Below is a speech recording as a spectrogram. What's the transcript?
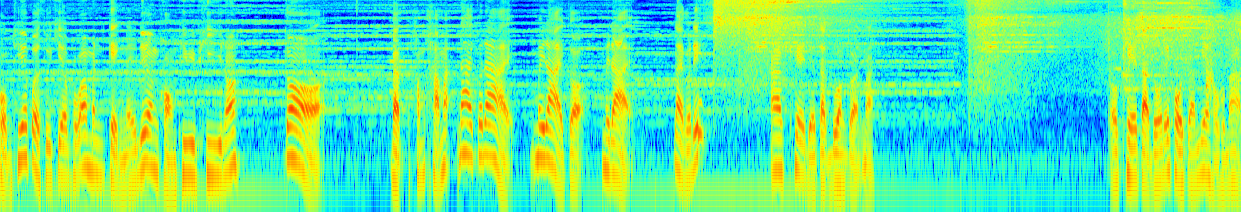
ผมที่จะเปิดซูเคียเพราะว่ามันเก่งในเรื่องของ PVP เนาะก็แบบขำๆอะได้ก็ได้ ไม่ได้ก็ไม่ได้ ได้ก็ดิ โอเค เดี๋ยวตัดดวงก่อนมา โอเคตัดดวงได้โคจาเมียนขอบคุณมาก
